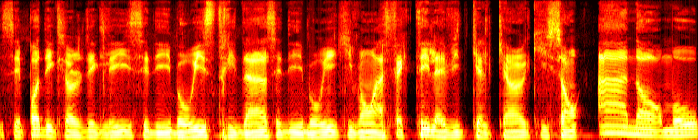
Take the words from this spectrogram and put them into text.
c'est pas des cloches d'église, c'est des bruits stridents, c'est des bruits qui vont affecter la vie de quelqu'un, qui sont anormaux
